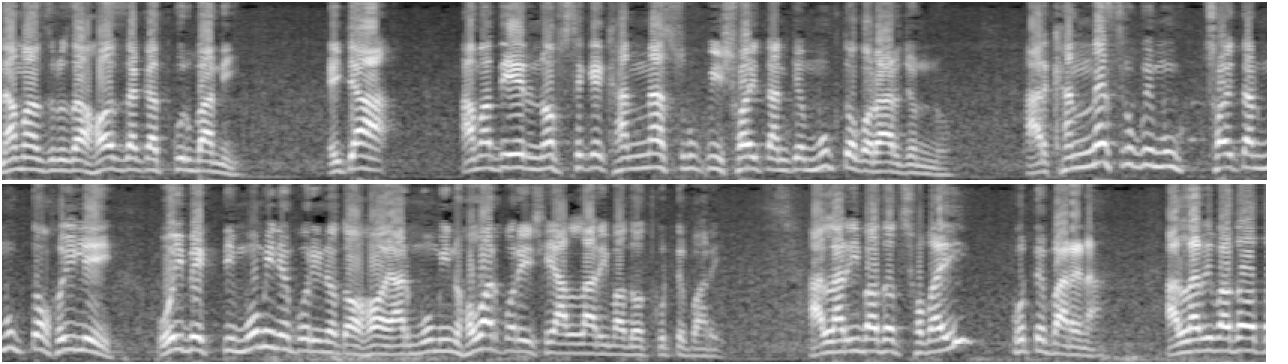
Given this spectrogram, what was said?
নামাজ, রোজা, হজ জাকাত কুরবানি, এটা আমাদের নফস থেকে খান্নাস রূপী শয়তানকে মুক্ত করার জন্য। আর খান্নাস রূপী শয়তান মুক্ত হইলে ওই ব্যক্তি মমিনে পরিণত হয় আর মমিন হওয়ার পরে সে আল্লাহর ইবাদত করতে পারে। আল্লাহর ইবাদত সবাই করতে পারে না। আল্লাহর ইবাদত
